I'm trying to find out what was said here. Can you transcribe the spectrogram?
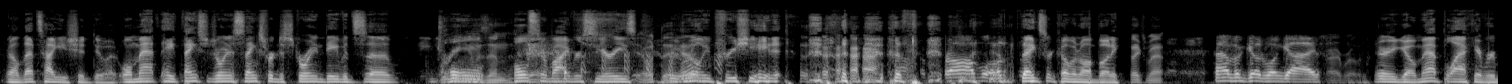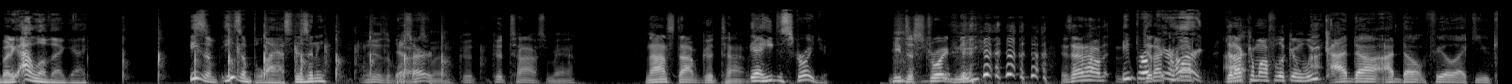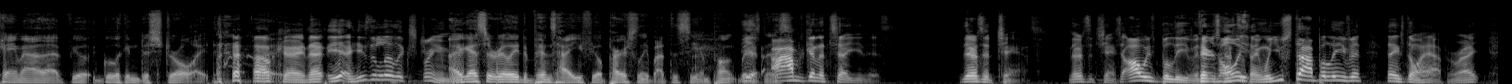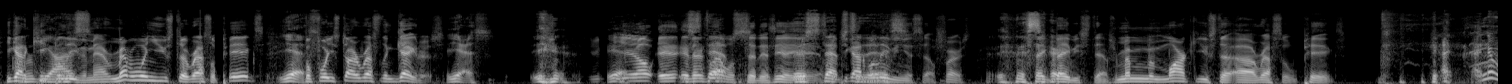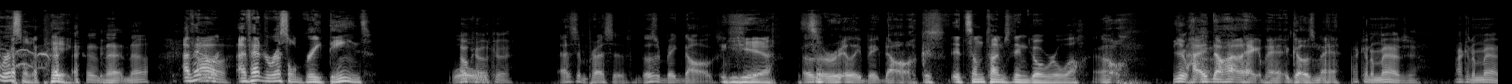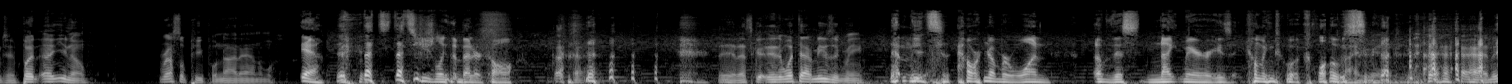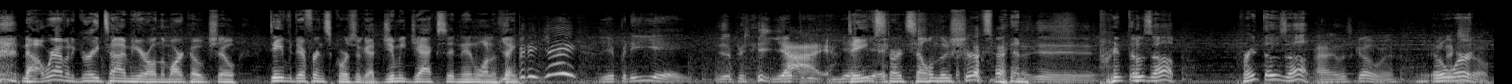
Well, that's how you should do it. Well, Matt, hey, thanks for joining us. Thanks for destroying David's uh, Dreams whole, and- whole yeah. Survivor series. Yeah, we hell? really appreciate it. Problem. thanks for coming on, buddy. Thanks, Matt. Have a good one, guys. All right, brother. There you go, Matt Black. Everybody, I love that guy. He's a he's a blast, isn't he? It is a blast, sir. man. Good, good times, man. Non-stop good times. Yeah, he destroyed you. He destroyed me. Is that how? He broke did your heart. Off, did I, come off looking weak? I don't. I don't feel like you came out of that feel, looking destroyed. okay, that yeah, he's a little extreme. I guess it really depends how you feel personally about the CM Punk Yeah, business. I'm gonna tell you this. There's a chance. There's a chance. Always believe in. There's it. That's the always- thing. when you stop believing, things don't happen. Right? You got to keep be believing, man. Remember when you used to wrestle pigs? Yes. Before you started wrestling gators. yes. Yeah. You know, it, it- there's Steps. levels to this. Yeah, yeah. There's yeah. steps but you got to believe this. in yourself first. Take sir. baby steps. Remember when Mark used to uh, wrestle pigs? I never wrestled a pig. That- no. I've had to, Oh. I've had to wrestle Great Danes. Whoa, Okay, okay. That's impressive. Those are big dogs. Yeah, Those So- are really big dogs. it sometimes didn't go real well. Oh, Yeah, I know how that man it goes, man. I can imagine. I can imagine. But uh, you know, wrestle people, not animals. Yeah, that's that's usually the better call. Yeah, that's good. And what that music mean? That means hour number one of this nightmare is coming to a close. now we're having a great time here on the Mark Hoke Show. David Difference, of course, we got Jimmy Jack sitting in. Want to thank Yippity yay! Yippity yay! Yippity Yippity yay! yay, Dave. yay. Start selling those shirts, man. Yeah, yeah, yeah. Print those up. Print those up. All right, let's go, man. It'll Next work. show.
